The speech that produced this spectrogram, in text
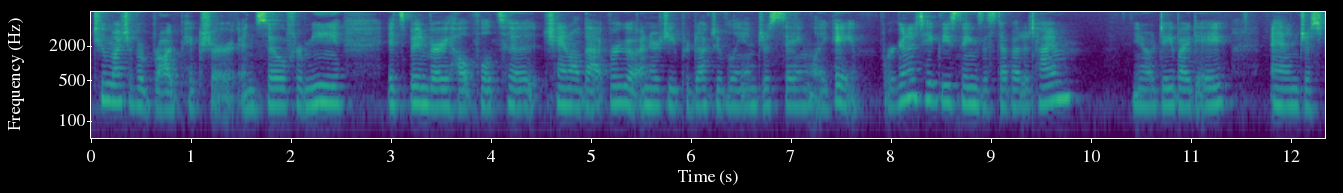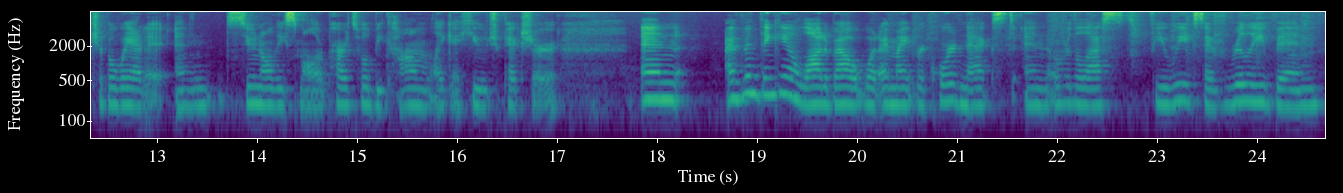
too much of a broad picture. And so for me, it's been very helpful to channel that Virgo energy productively and just saying, like, hey, we're going to take these things a step at a time, you know, day by day, and just chip away at it. And soon all these smaller parts will become like a huge picture. And I've been thinking a lot about what I might record next. And over the last few weeks, I've really been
